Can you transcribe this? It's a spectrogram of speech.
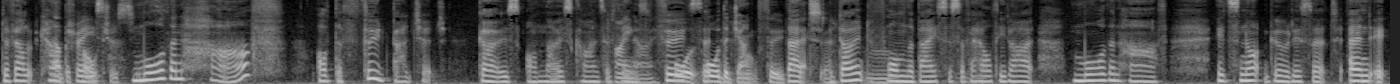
developed countries, more than half of the food budget goes on those kinds of things. Foods or, or, the junk food that factor. don't mm. form the basis of a healthy diet. More than half. It's not good, is it? And it,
